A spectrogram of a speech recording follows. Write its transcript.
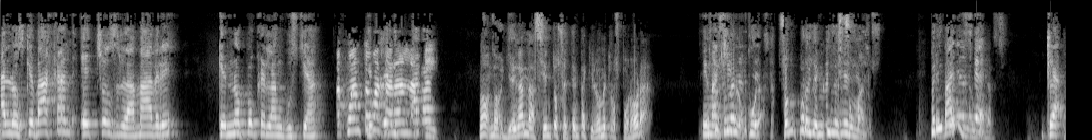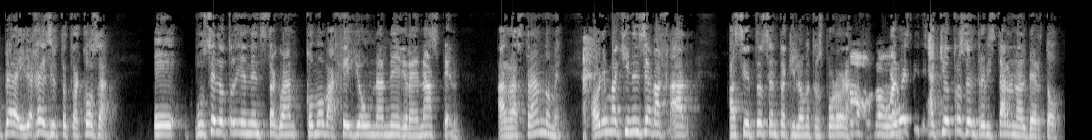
a los que bajan hechos la madre, que no puedo creer la angustia. ¿A cuánto bajarán así? No, no, llegan a 170 kilómetros por hora. Esto es una locura. Son proyectiles humanos. Primera Váyanse. inauguración. Cla- espera, y deja de decirte otra cosa. Eh, puse el otro día en Instagram cómo bajé yo una negra en Aspen, arrastrándome. Ahora imagínense a bajar a 160 kilómetros por hora. No, no, bueno. aquí otros se entrevistaron, Alberto.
